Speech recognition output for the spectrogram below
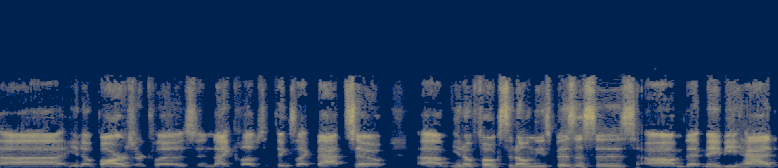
uh, you know, bars are closed and nightclubs and things like that. So, um, you know, folks that own these businesses um, that maybe had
